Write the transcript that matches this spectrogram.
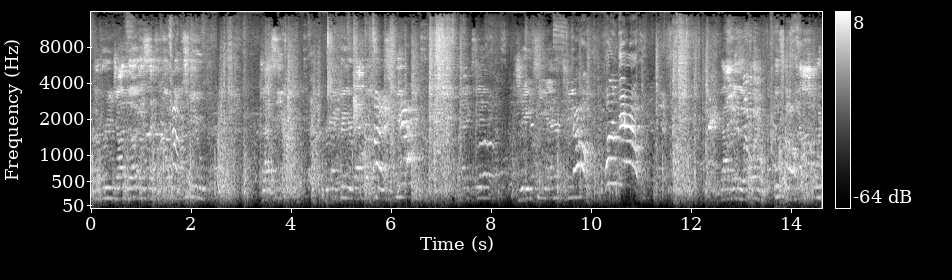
Referee John number two. Jesse bringing finger back up to his feet. Tags in JT Energy. The. This is not where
